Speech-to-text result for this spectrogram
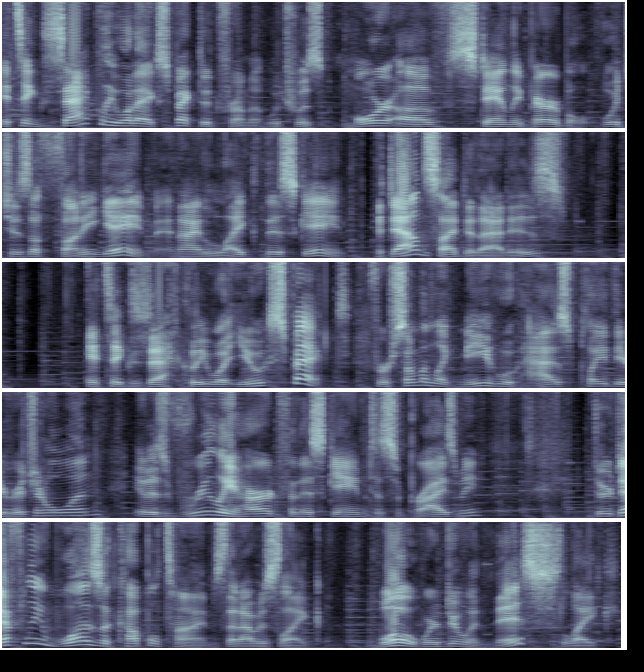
it's exactly what I expected from it, which was more of Stanley Parable, which is a funny game, and I like this game. The downside to that is it's exactly what you expect. For someone like me who has played the original one, it was really hard for this game to surprise me. There definitely was a couple times that I was like, whoa, we're doing this? Like,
